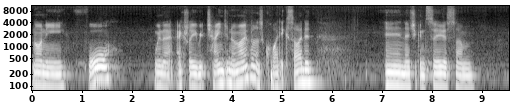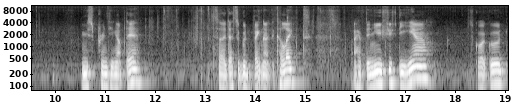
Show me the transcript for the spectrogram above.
94, when they're actually changing them over, I was quite excited. And as you can see, there's some misprinting up there. So that's a good banknote to collect. I have the new 50 here. It's quite good.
